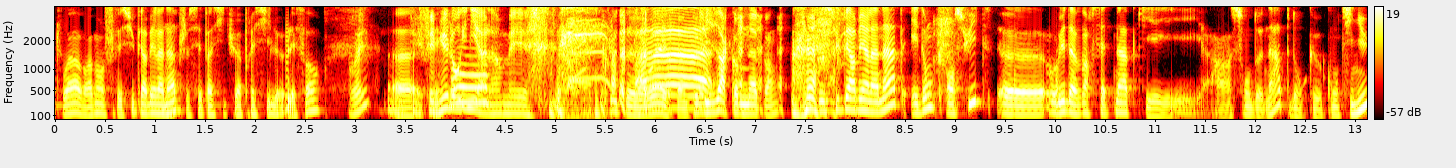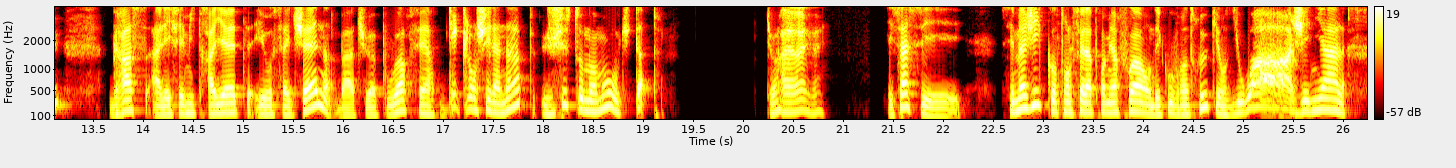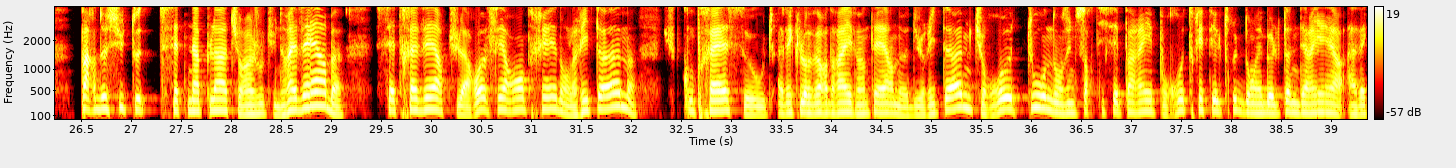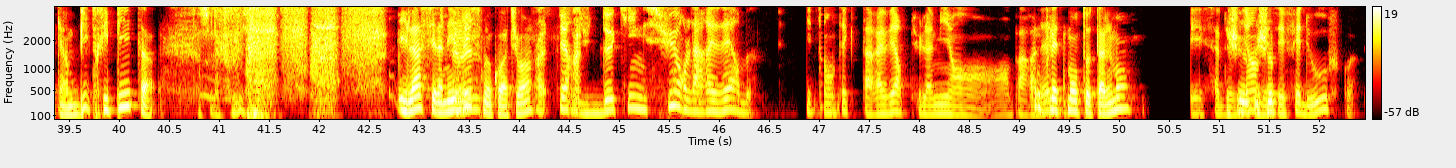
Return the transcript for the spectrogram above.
Tu vois, vraiment, je fais super bien la nappe. Je sais pas si tu apprécies le- l'effort. Euh, tu fais mieux l'orignal, hein, mais Écoute, euh, ouais, c'est un peu bizarre comme nappe. Hein. je fais super bien la nappe. Et donc, ensuite, euh, au lieu d'avoir cette nappe qui a un son de nappe, donc euh, continu, grâce à l'effet mitraillette et au sidechain, bah, tu vas pouvoir faire déclencher la nappe juste au moment où tu tapes. Ouais, ouais, ouais. Et ça, c'est c'est magique quand on le fait la première fois. On découvre un truc et on se dit waouh, génial. Par-dessus toute cette nappe-là, tu rajoutes une reverb. Cette reverb, tu la refais rentrer dans le rhythm. Tu compresses avec l'overdrive interne du rhythm. Tu retournes dans une sortie séparée pour retraiter le truc dans Ableton derrière avec un beat repeat. Ça. Et là, c'est l'anévrisme, quoi, tu vois. Faire du ducking sur la reverb. Si tant est que ta reverb, tu l'as mis en, en parallèle. Complètement, totalement. Et ça devient je- des effets de ouf, quoi.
